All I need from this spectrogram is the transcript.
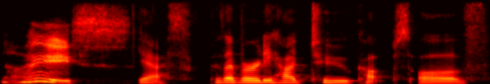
Nice. Yes, because I've already had two cups of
